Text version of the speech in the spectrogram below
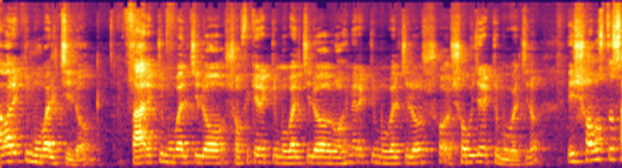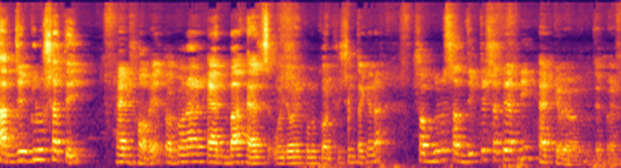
আমার একটি মোবাইল ছিল তার একটি মোবাইল ছিল, শফিকের একটি মোবাইল ছিল রহিমের একটি মোবাইল ছিল সবুজের একটি মোবাইল ছিল। এই সমস্ত সাবজেক্টগুলোর সাথেই হ্যাড হবে। তখন আর হ্যাড বা হ্যাজ ওই ধরনের কোনো কনফিউশন থাকে না। সবগুলো সাবজেক্টের সাথে আপনি হ্যাডকে ব্যবহার করতে পারেন।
